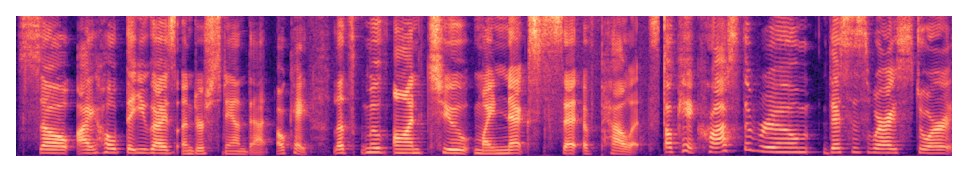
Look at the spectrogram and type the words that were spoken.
So I hope that you guys understand that. Okay, let's move on to my next set of palettes. Okay, across the room, this is where I store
